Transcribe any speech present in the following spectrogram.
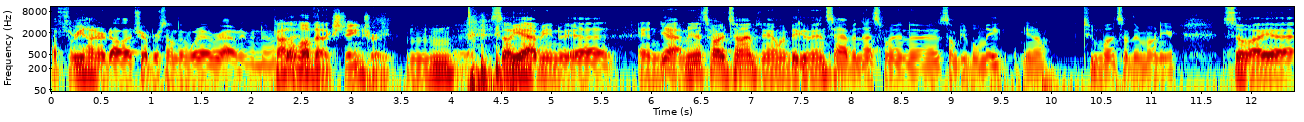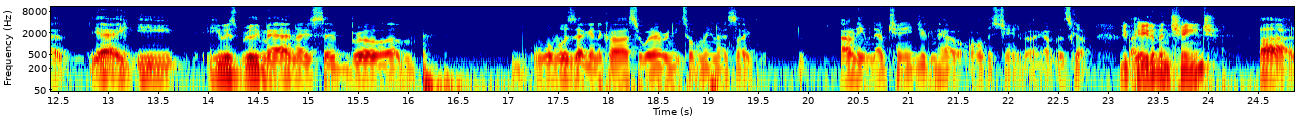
a three hundred dollar trip or something, whatever. I don't even know. Gotta love that exchange rate. Mm-hmm. so yeah, I mean, uh, and yeah, I mean, it's hard times, man. When big events happen, that's when uh, some people make you know two months of their money. So I, uh, yeah, he, he he was really mad, and I just said, bro, um, what was that going to cost or whatever? And he told me, and I was like, I don't even have change. You can have all this change, but like, let's go. You Like- paid him in change? Uh,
